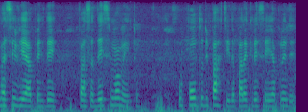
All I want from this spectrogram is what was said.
Mas se vier a perder, faça desse momento o ponto de partida para crescer e aprender.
